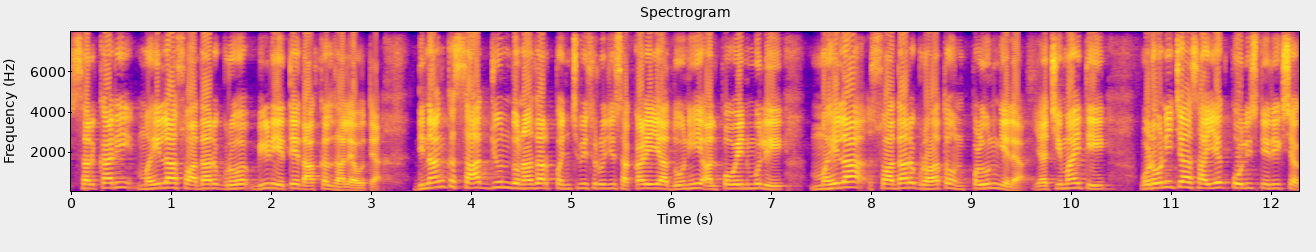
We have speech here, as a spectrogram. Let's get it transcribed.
सरकारी महिला स्वाधारगृह बीड येथे दाखल झाल्या होत्या. दिनांक सात जून दोन हजार पंचवीस रोजी सकाळी या दोन्ही अल्पवयीन मुली महिला स्वाधारगृहातून पळून गेल्या. याची माहिती वडवणीच्या सहाय्यक पोलीस निरीक्षक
